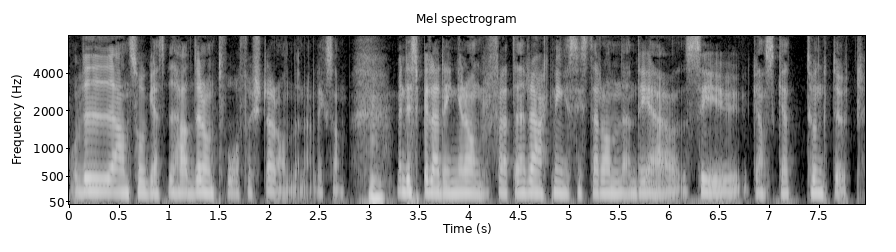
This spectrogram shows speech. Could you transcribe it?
Och vi ansåg att vi hade de två första ronderna. Liksom. Mm. Men det spelade ingen roll, för att en räkning i sista ronden, det ser ju ganska tungt ut.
